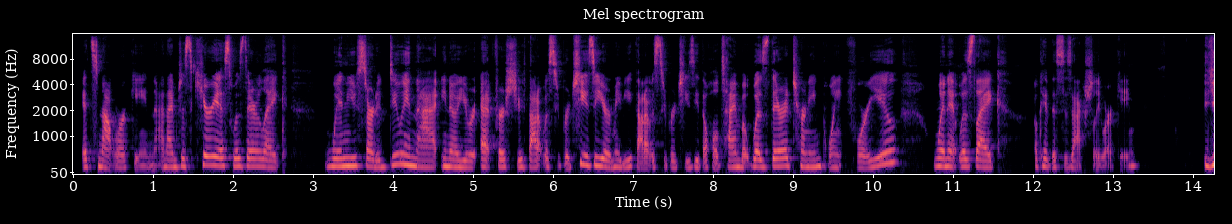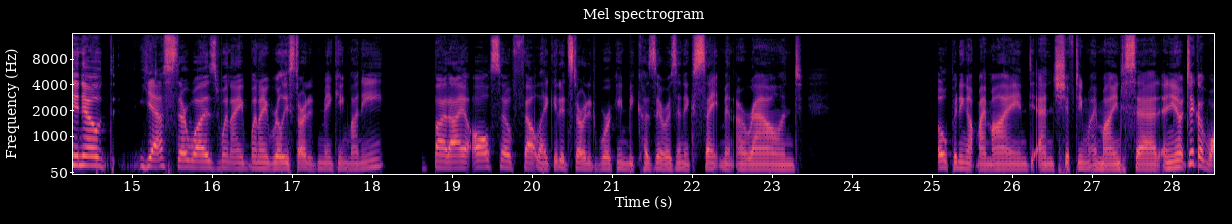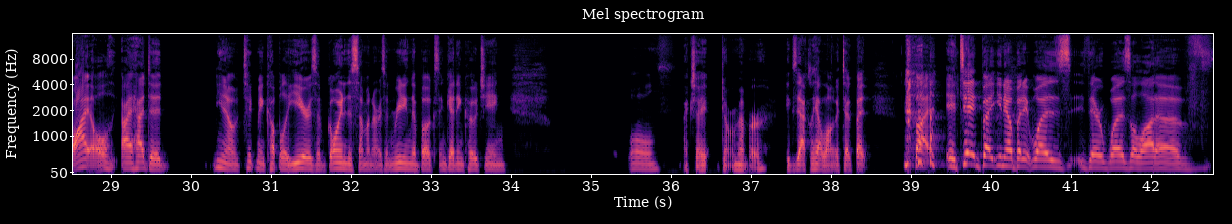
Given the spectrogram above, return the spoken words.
it's not working. And I'm just curious was there like when you started doing that, you know, you were at first you thought it was super cheesy, or maybe you thought it was super cheesy the whole time, but was there a turning point for you when it was like, okay, this is actually working? You know, yes, there was when I when I really started making money, but I also felt like it had started working because there was an excitement around opening up my mind and shifting my mindset. And you know, it took a while. I had to you know, it took me a couple of years of going to the seminars and reading the books and getting coaching. Well, actually, I don't remember exactly how long it took, but but it did. But you know, but it was there was a lot of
